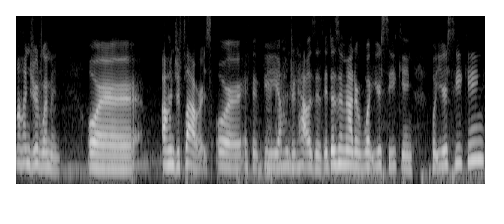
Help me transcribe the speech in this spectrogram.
a hundred women or a hundred flowers or if it be a hundred houses. It doesn't matter what you're seeking. What you're seeking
